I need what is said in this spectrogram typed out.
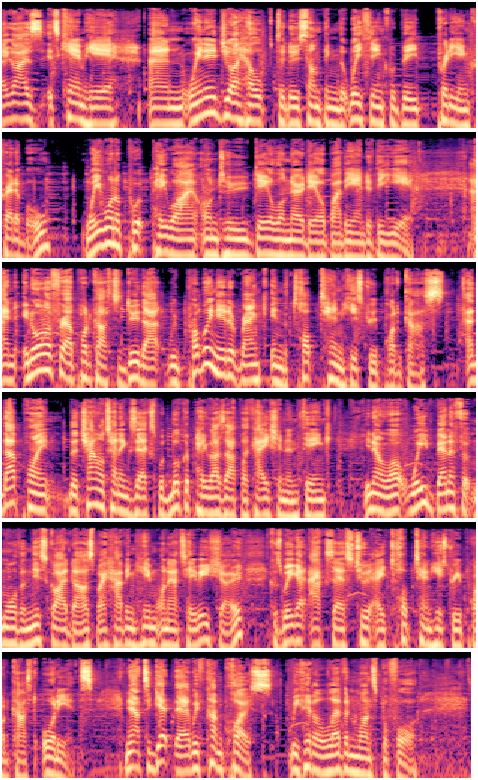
Hey guys, it's Cam here, and we need your help to do something that we think would be pretty incredible. We want to put PY onto Deal or No Deal by the end of the year. And in order for our podcast to do that, we probably need to rank in the top 10 history podcasts. At that point, the Channel 10 execs would look at PY's application and think, you know what, we benefit more than this guy does by having him on our TV show because we get access to a top 10 history podcast audience. Now, to get there, we've come close. We've hit 11 once before.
